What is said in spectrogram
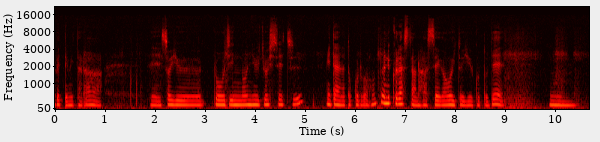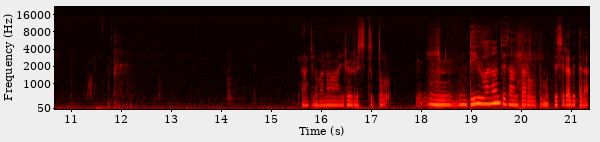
べてみたらえーそういう老人の入居施設みたいなところは本当にクラスターの発生が多いということで、うん、なんていうのかないろいろちょっと、うん、理由は何でなんだろうと思って調べたら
